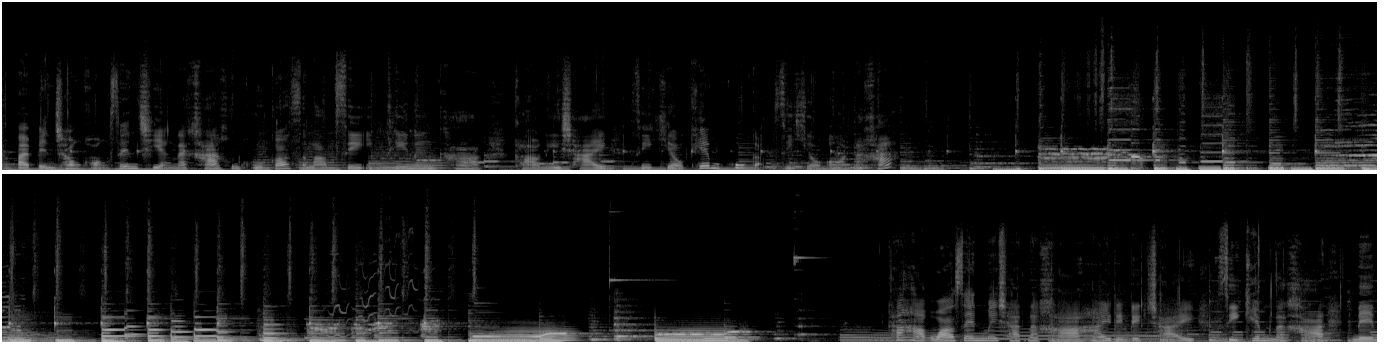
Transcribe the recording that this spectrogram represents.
ถัดไปเป็นช่องของเส้นเฉียงนะคะ คุณครูก็สลับสีอีกทีนึงค่ะ คราวนี้ใช้สีเขียวเข้มคู่กับสีเขียวอ่อนนะคะถ้าหากว่าเส้นไม่ชัดนะคะ ให้เด็กๆใช้สีเข้มนะคะ เน้น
